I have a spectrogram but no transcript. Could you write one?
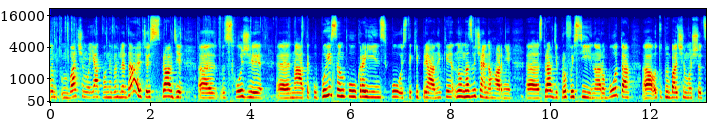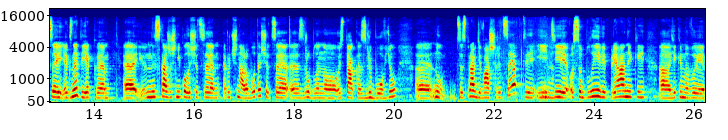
Ми бачимо, як вони виглядають. Ось справді е, схожі е, на таку писанку українську, ось такі пряники. Ну, надзвичайно гарні. Е, справді професійна робота. Е, отут ми бачимо, що це, як знаєте, як. е, Не скажеш ніколи, що це ручна робота, що це е, зроблено ось так з любов'ю. Е, Ну, це справді ваш рецепт і- Да. ті особливі пряники, е, якими ви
